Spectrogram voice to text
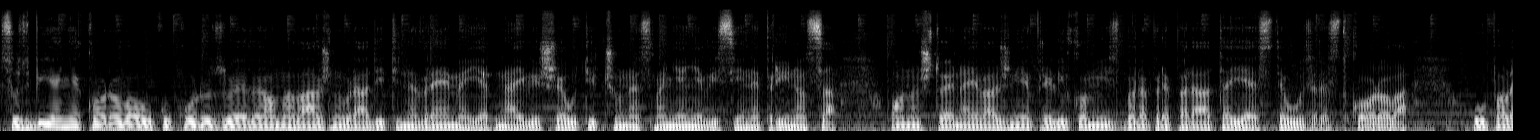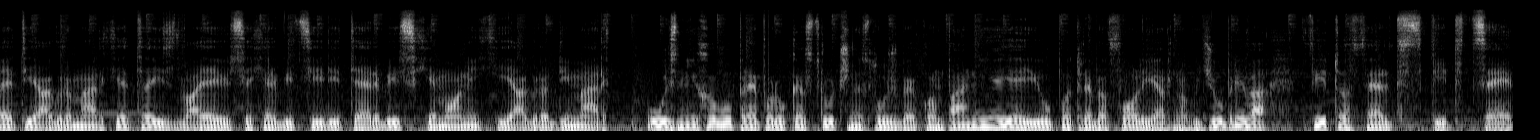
Suzbijanje korova u kukuruzu je veoma važno uraditi na vreme jer najviše utiču na smanjenje visine prinosa. Ono što je najvažnije prilikom izbora preparata jeste uzrast korova. U paleti agromarketa izdvajaju se herbicidi Terbis, Hemonik i Agrodimark. Uz njihovu preporuka stručne službe kompanije je i upotreba folijarnog đubriva Phytofert Speed C.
